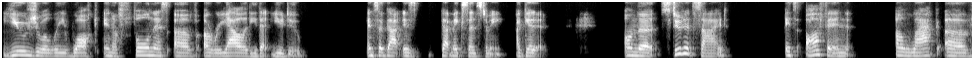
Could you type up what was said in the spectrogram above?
usually walk in a fullness of a reality that you do. And so that is, that makes sense to me. I get it. On the student side, it's often a lack of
